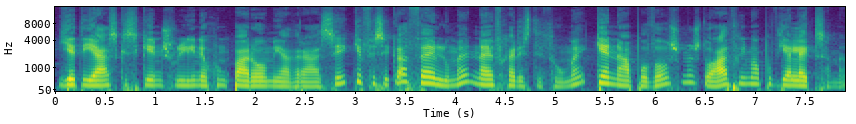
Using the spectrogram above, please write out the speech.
γιατί η άσκηση και η ινσουλίνη έχουν παρόμοια δράση και φυσικά θέλουμε να ευχαριστηθούμε και να αποδώσουμε στο άθλημα που διαλέξαμε.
